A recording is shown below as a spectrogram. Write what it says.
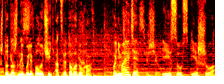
что должны были получить от Святого Духа. Понимаете? Иисус, Иешуа.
